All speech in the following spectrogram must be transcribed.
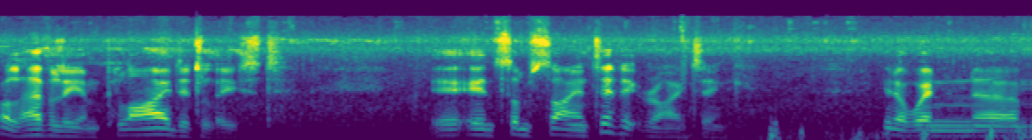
well, heavily implied at least, in some scientific writing. You know, when, um,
